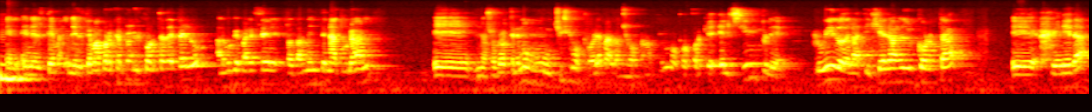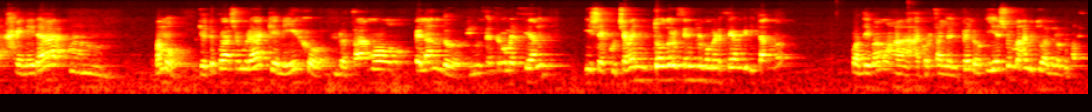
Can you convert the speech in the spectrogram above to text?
En, el tema, en el tema, por ejemplo, del corte de pelo, algo que parece totalmente natural, eh, nosotros tenemos muchísimos problemas los chicos con pues porque el simple ruido de la tijera al cortar eh, genera, genera mm, vamos, yo te puedo asegurar que mi hijo lo estábamos pelando en un centro comercial y se escuchaba en todo el centro comercial gritando cuando íbamos a, cortarle el pelo. Y eso es más habitual de lo que parece.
